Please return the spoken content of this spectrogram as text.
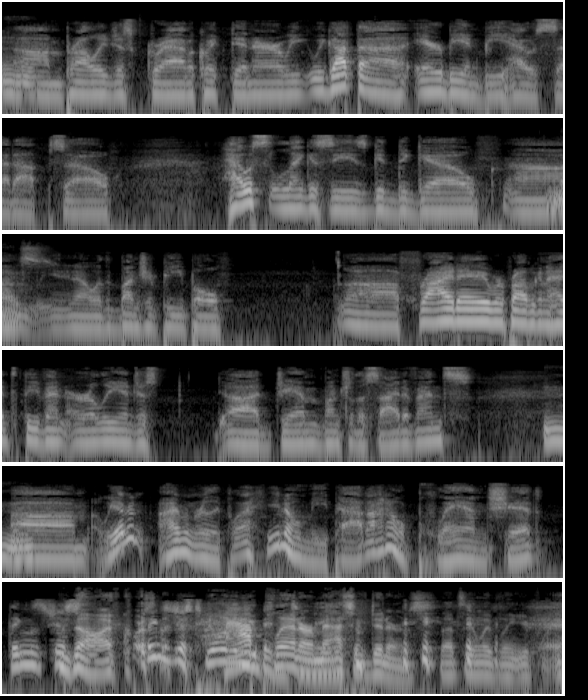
Um, probably just grab a quick dinner. We we got the Airbnb house set up, so house legacy is good to go. Um, Nice. You know, with a bunch of people. Uh, Friday we're probably gonna head to the event early and just uh, jam a bunch of the side events. Um, we haven't. I haven't really planned. You know me, Pat. I don't plan shit. Things just No, of course. things not. just the only thing you plan are me. massive dinners. That's the only thing you plan.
